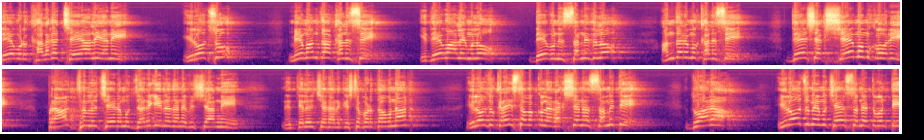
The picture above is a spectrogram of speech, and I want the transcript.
దేవుడు కలగ చేయాలి అని ఈరోజు మేమంతా కలిసి ఈ దేవాలయంలో దేవుని సన్నిధిలో అందరము కలిసి దేశ క్షేమం కోరి ప్రార్థనలు చేయడము జరిగినదనే విషయాన్ని నేను తెలియచేయడానికి ఇష్టపడుతూ ఉన్నాను. ఈరోజు క్రైస్తవకుల రక్షణ సమితి ద్వారా ఈరోజు మేము చేస్తున్నటువంటి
